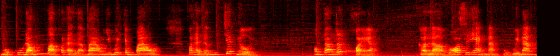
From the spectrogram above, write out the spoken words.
một cú đấm mà có thể là bao nhiêu mấy trăm bao, có thể đấm chết người. Ông ta rất khỏe, gọi là võ sĩ hàng nặng của quyền anh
